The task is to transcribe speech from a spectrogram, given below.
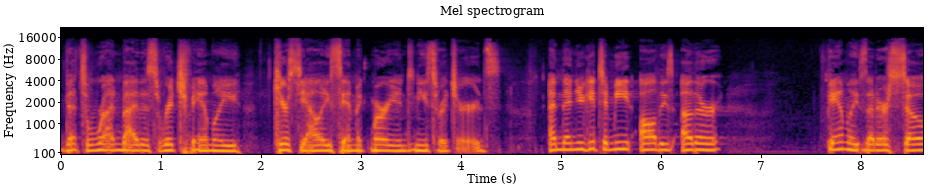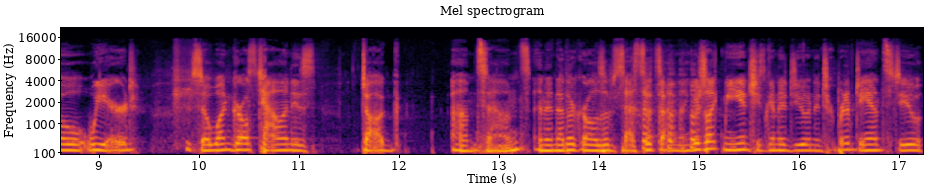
that's run by this rich family, Kirstie Alley, Sam McMurray, and Denise Richards. And then you get to meet all these other families that are so weird. So one girl's talent is dog um, sounds, and another girl is obsessed with sign language like me, and she's going to do an interpretive dance to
